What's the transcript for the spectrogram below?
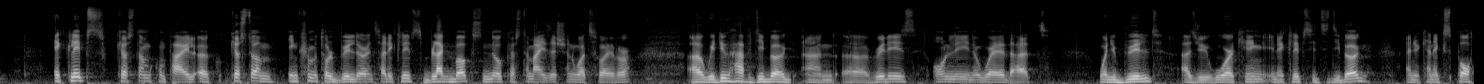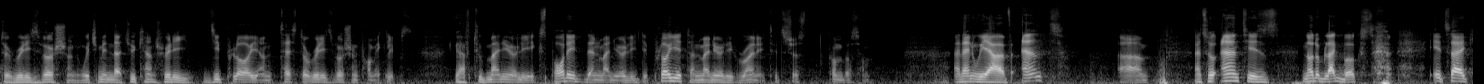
Eclipse custom compile, uh, custom incremental builder inside Eclipse, black box, no customization whatsoever. Uh, we do have debug and uh, release only in a way that when you build, as you're working in Eclipse, it's debug, and you can export a release version, which means that you can't really deploy and test a release version from Eclipse. You have to manually export it, then manually deploy it, and manually run it. It's just cumbersome. And then we have Ant. Um, and so Ant is not a black box. it's like,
